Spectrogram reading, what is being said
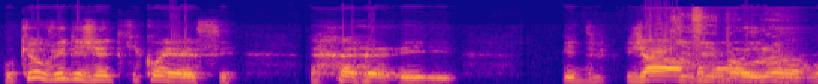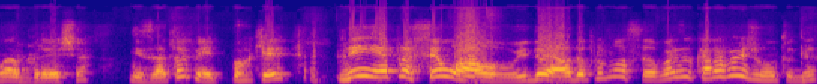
O que eu vi de gente que conhece e, e, já aí uma, né? uma, brecha, exatamente, porque nem é para ser o alvo ideal da promoção, mas o cara vai junto, né?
